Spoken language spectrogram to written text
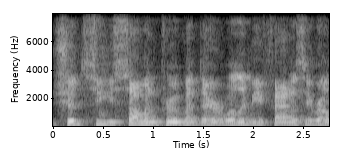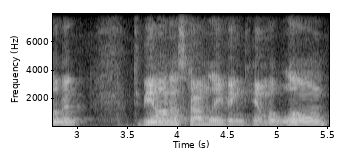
should see some improvement there. Will he be fantasy relevant? To be honest, I'm leaving him alone.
